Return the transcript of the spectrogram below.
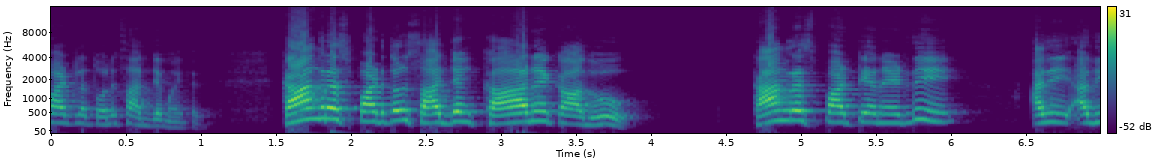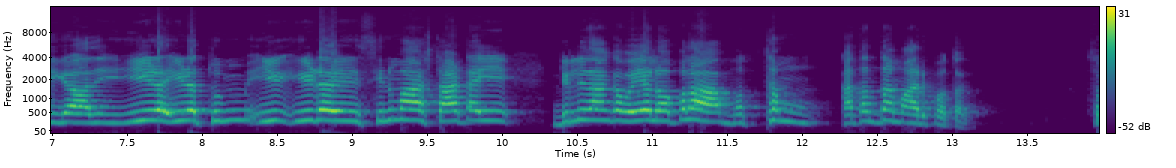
పార్టీలతోనే సాధ్యమవుతుంది. కాంగ్రెస్ పార్టీతో సాధ్యం కానే కాదు. కాంగ్రెస్ పార్టీ అనేది అది అది అది ఈడ ఈడ తుమ్మి ఈడ ఈ సినిమా స్టార్ట్ అయ్యి ఢిల్లీ దాకా పోయే లోపల మొత్తం కథంతా మారిపోతుంది. సో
